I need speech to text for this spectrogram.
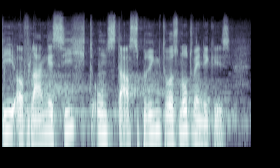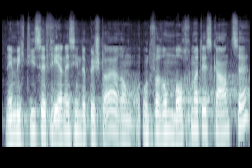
die auf lange Sicht uns das bringt, was notwendig ist, nämlich diese Fairness in der Besteuerung. Und warum machen wir das Ganze?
